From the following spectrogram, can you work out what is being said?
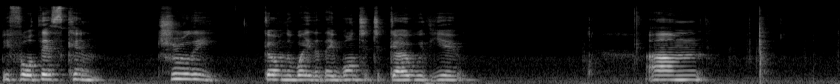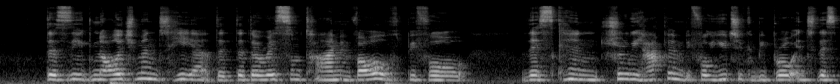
before this can truly go in the way that they wanted to go with you. Um, there's the acknowledgement here that, that there is some time involved before this can truly happen, before you two can be brought into this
